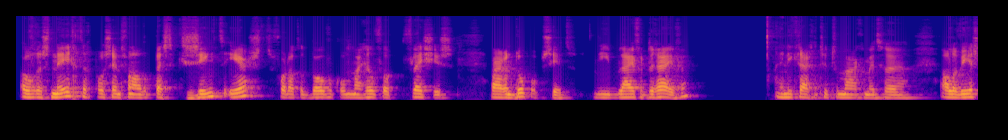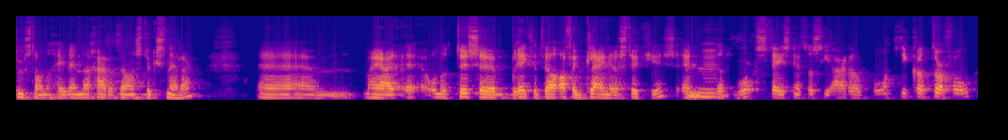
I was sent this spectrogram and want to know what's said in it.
Overigens 90% van al het plastic zinkt eerst, voordat het boven komt. Maar heel veel flesjes waar een dop op zit, die blijven drijven. En die krijgen natuurlijk te maken met uh, alle weersomstandigheden. En dan gaat het wel een stuk sneller. Uh, maar ja, ondertussen breekt het wel af in kleinere stukjes. En mm. dat wordt steeds net als die aardappel, als die kartoffel.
